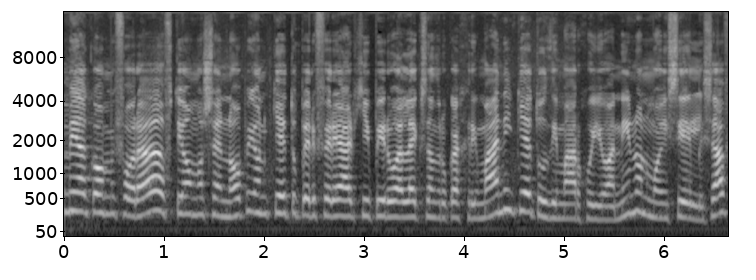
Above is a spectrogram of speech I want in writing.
μία ακόμη φορά, αυτή όμως ενώπιον και του Περιφερειάρχη Υπήρου Αλέξανδρου Καχρημάνη και του Δημάρχου Ιωαννίνων Μωησή Ελισάφ,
